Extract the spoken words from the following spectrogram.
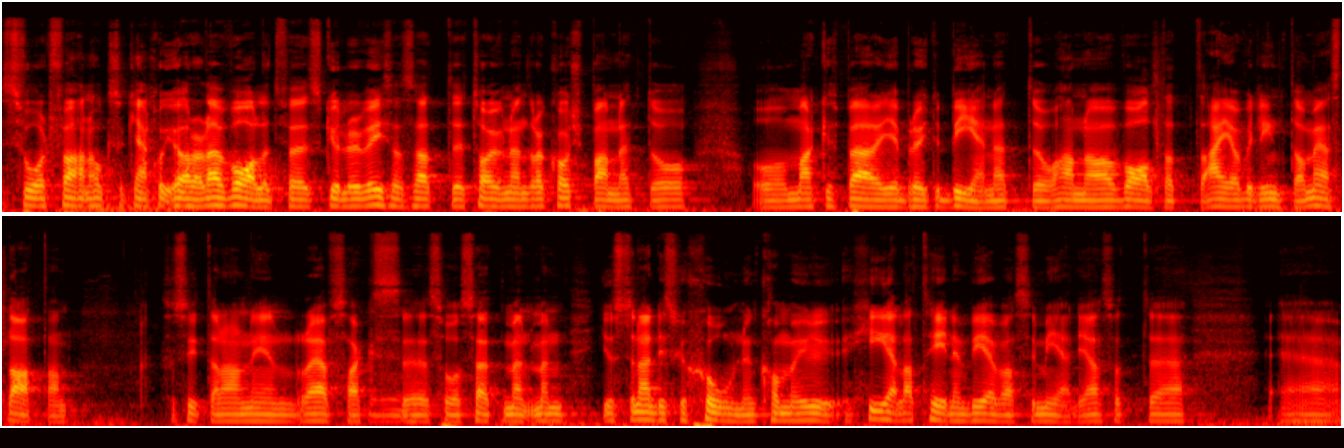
svårt för han också kanske att göra det här valet. För skulle det visa sig att eh, Toivonen drar korsbandet och, och Marcus Berger bryter benet och han har valt att nej, jag vill inte ha med Zlatan. Så sitter han i en rävsax eh, så sett. Men, men just den här diskussionen kommer ju hela tiden vevas i media. Så att, eh, eh,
